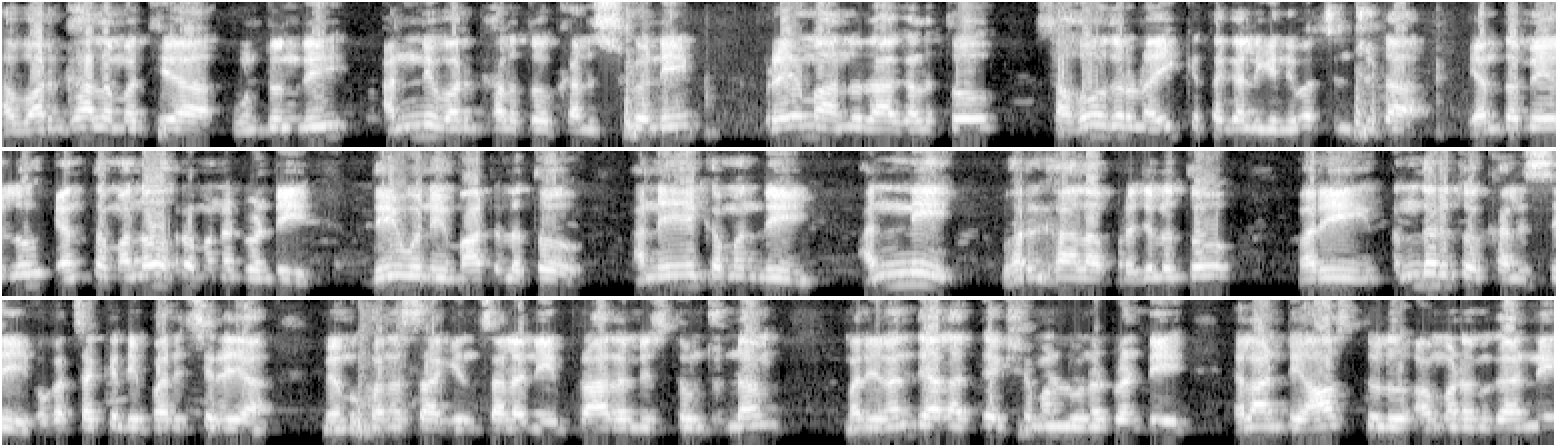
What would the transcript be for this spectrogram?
వర్గాల మధ్య ఉంటుంది. అన్ని వర్గాలతో కలుసుకొని ప్రేమ అనురాగాలతో సహోదరుల ఐక్యత కలిగి నివసించుట ఎంత మేలు ఎంత మనోహరమైనటువంటి దేవుని మాటలతో అనేక మంది అన్ని వర్గాల ప్రజలతో మరి అందరితో కలిసి ఒక చక్కటి పరిచర్య మేము కొనసాగించాలని ప్రారంభిస్తుంటున్నాం మరి నంద్యాల అధ్యక్ష మండలి ఉన్నటువంటి ఎలాంటి ఆస్తులు అమ్మడం కానీ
